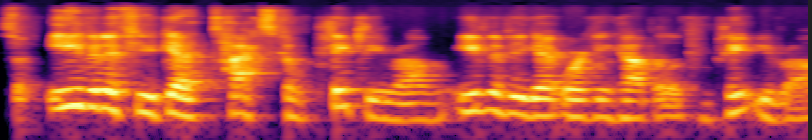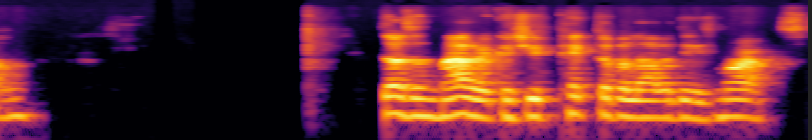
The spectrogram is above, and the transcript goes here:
So even if you get tax completely wrong, even if you get working capital completely wrong, doesn't matter because you've picked up a lot of these marks.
